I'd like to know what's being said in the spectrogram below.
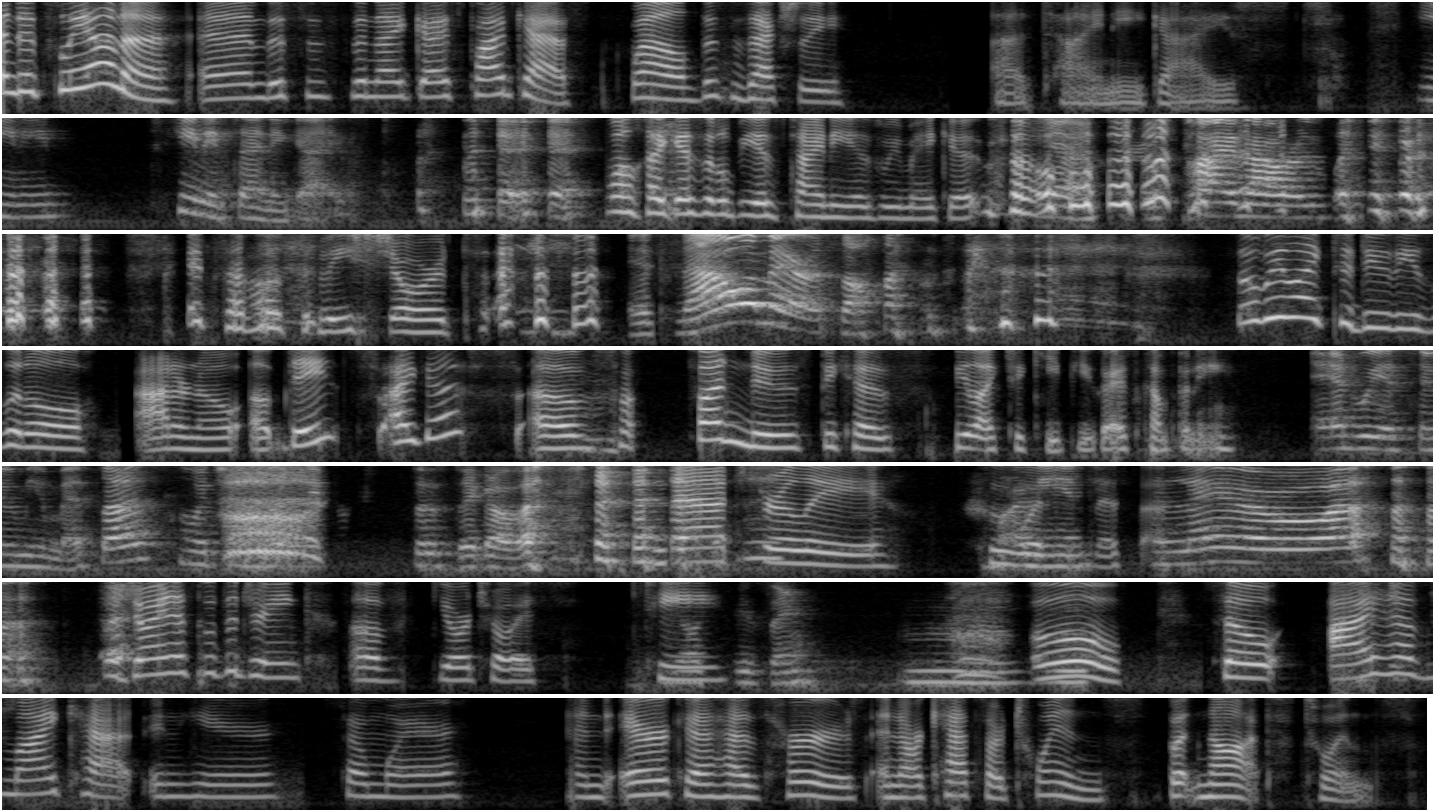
And it's Liana. And this is the Night Geist podcast. Well, this is actually a tiny geist. Teeny, teeny tiny geist. Well, I guess it'll be as tiny as we make it. So yeah, five hours later. it's supposed to be short. it's now a marathon. so we like to do these little, I don't know, updates, I guess, of Mhm. fun news because we like to keep you guys company. And we assume you miss us, which is really narcissistic of us. Naturally. Who I wouldn't mean, miss us? Hello. So join us with a drink of your choice. Tea. No teasing. Mm. Oh, so I have my cat in here somewhere, and Erica has hers, and our cats are twins, but not twins.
